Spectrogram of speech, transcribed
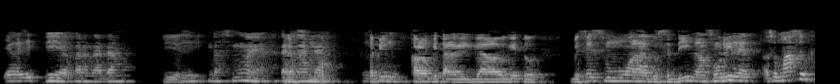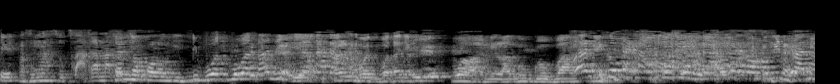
Ya gak sih? Iya kadang-kadang. Iya sih. Nggak semua ya. Kadang-kadang. semua. Tapi kalau kita lagi galau gitu, biasanya semua lagu sedih langsung relate, Langsung masuk ya. langsung masuk. Seakan-akan Cocokologi. dibuat-buat aja. Iya, kalian buat-buat aja. Wah, ini lagu gue banget Tadi nih. gue pengen ngomongin, gue pengen ngomongin tadi.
